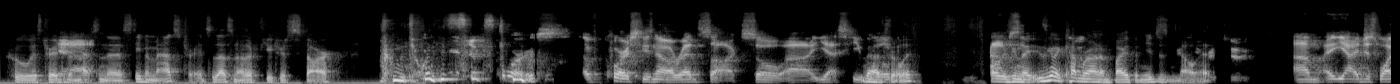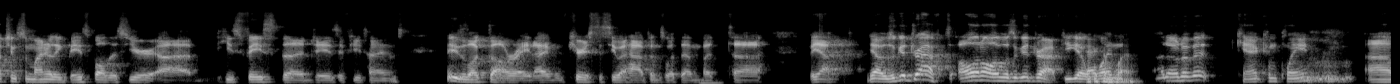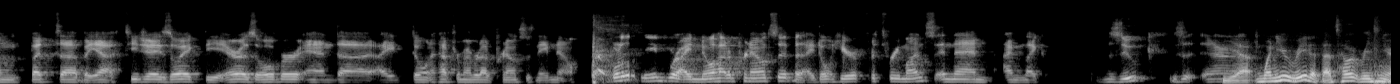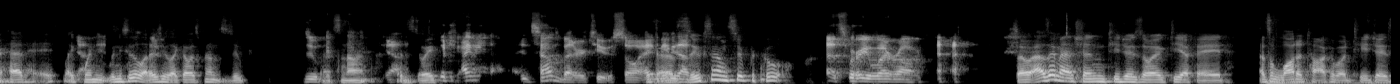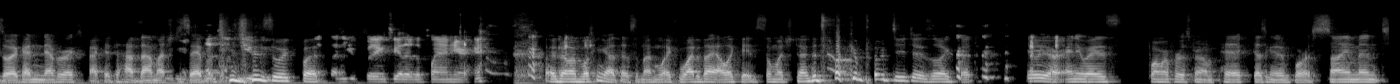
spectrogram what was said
who was traded yeah. to the Mets in the Steven Matz trade. So that's another future star from the 2016. Of course, of course, he's now a Red Sox. So uh, yes, he Naturally. will Oh, he's gonna he's gonna come around and bite them. You just know it. Um, yeah, just watching some minor league baseball this year. Uh, he's faced the Jays a few times. He's looked all right. I'm curious to see what happens with him, but uh, but yeah, yeah, it was a good draft. All in all, it was a good draft. You get Can't one out of it. Can't complain. Um, but uh, but yeah, TJ Zeuch, the era's over, and uh, I don't have to remember how to pronounce his name now. One of those names where I know how to pronounce it, but I don't hear it for three months, and then I'm like, Zook. Uh, yeah, when you read it, that's how it reads in your head. Hey, like yeah. when you when you see the letters, you're like, oh, it's pronounced Zook. Zook. It's not. Yeah. It's Zook. Which I mean, it sounds better too. So I, maybe that Zook sounds super cool. That's where you went wrong. so as I mentioned, TJ Zeuch DFA'd. That's a lot of talk about TJ Zeuch. I never expected to have that much to say about TJ Zeuch, but that's on you putting together the plan here. I know I'm looking at this and I'm like, why did I allocate so much time to talk about TJ Zeuch? But here we are. Anyways, former first round pick, designated for assignment,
